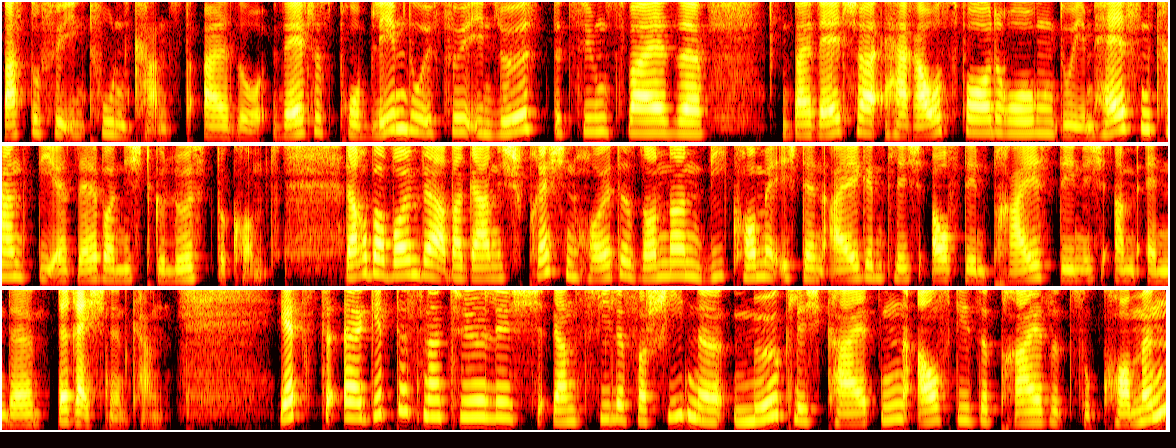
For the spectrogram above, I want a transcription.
was du für ihn tun kannst. Also welches Problem du für ihn löst, beziehungsweise bei welcher Herausforderung du ihm helfen kannst, die er selber nicht gelöst bekommt. Darüber wollen wir aber gar nicht sprechen heute, sondern wie komme ich denn eigentlich auf den Preis, den ich am Ende berechnen kann. Jetzt äh, gibt es natürlich ganz viele verschiedene Möglichkeiten, auf diese Preise zu kommen.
